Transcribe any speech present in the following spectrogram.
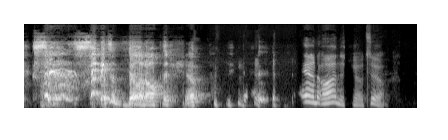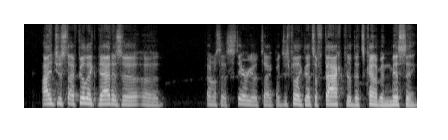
Sydney's a villain off the show. and on the show too. I just I feel like that is a, a I don't want to say a stereotype. I just feel like that's a factor that's kind of been missing,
